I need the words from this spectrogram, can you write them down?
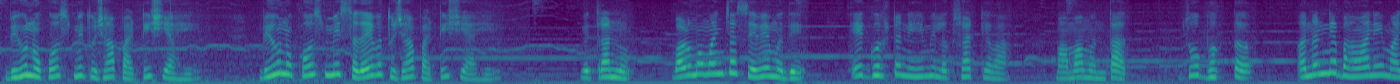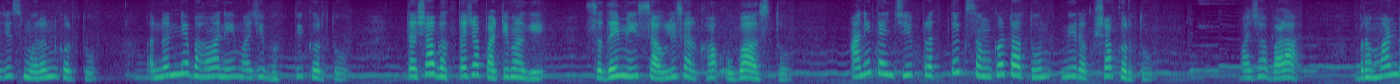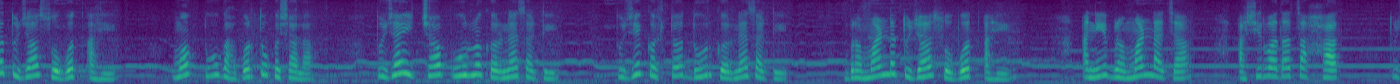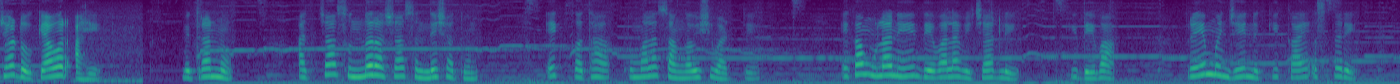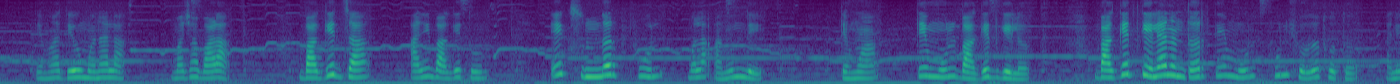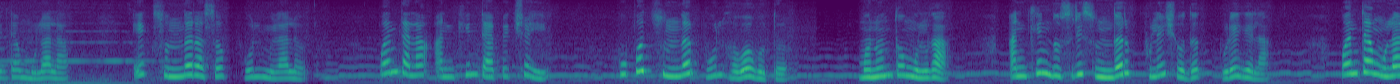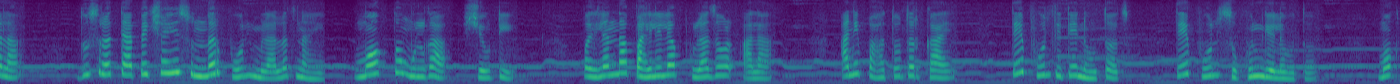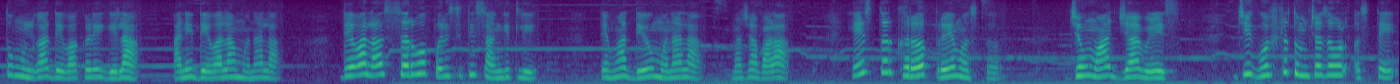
भिवू नकोस मी तुझ्या पाठीशी आहे. भिवू नकोस मी सदैव तुझ्या पाठीशी आहे. मित्रांनो बाळूमामांच्या सेवेमध्ये एक गोष्ट नेहमी लक्षात ठेवा. मामा म्हणतात जो भक्त अनन्य भावाने माझे स्मरण करतो. अनन्य भावाने माझी भक्ती करतो. तशा भक्ताच्या पाठीमागे सदैव मी सावलीसारखा उभा असतो. आणि त्यांची प्रत्येक संकटातून मी रक्षा करतो. माझ्या बाळा ब्रह्मांड तुझ्या सोबत आहे. मग तू घाबरतो कशाला? तुझ्या इच्छा पूर्ण करण्यासाठी तुझे कष्ट दूर करण्यासाठी ब्रह्मांड तुझ्या सोबत आहे. आणि ब्रह्मांडाच्या आशीर्वादाचा हात तुझ्या डोक्यावर आहे. मित्रांनो आजच्या सुंदर अशा संदेशातून एक कथा तुम्हाला सांगावीशी वाटते. एका मुलाने देवाला विचारले की देवा प्रेम म्हणजे नक्की काय असतं रे? तेव्हा देव म्हणाला माझ्या बाळा बागेत जा आणि बागेतून एक सुंदर फूल मला आणून दे. तेव्हा ते मूल बागेत गेलं. बागेत गेल्यानंतर ते मूल फूल शोधत होतं आणि त्या मुलाला एक सुंदर असं फूल मिळालं. पण त्याला आणखीन त्यापेक्षाही खूपच सुंदर फूल हवं होतं. म्हणून तो मुलगा आणखीन दुसरी सुंदर फुले शोधत पुढे गेला. पण त्या मुलाला दुसरं त्यापेक्षाही सुंदर फूल मिळालंच नाही. मग तो मुलगा शेवटी पहिल्यांदा पाहिलेल्या फुलाजवळ आला आणि पाहतो तर काय ते फूल तिथे नव्हतंच. ते फूल सुकून गेलं होतं. मग तो मुलगा देवाकडे गेला आणि देवाला म्हणाला देवाला सर्व परिस्थिती सांगितली. तेव्हा देव म्हणाला माझ्या बाळा हेच तर खरं प्रेम असतं. जेव्हा ज्या वेळेस जी गोष्ट तुमच्याजवळ असते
